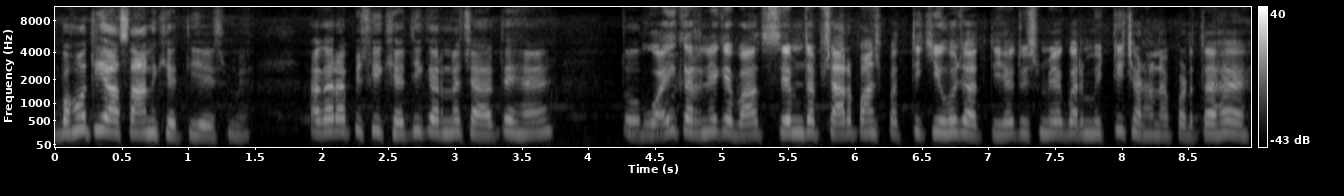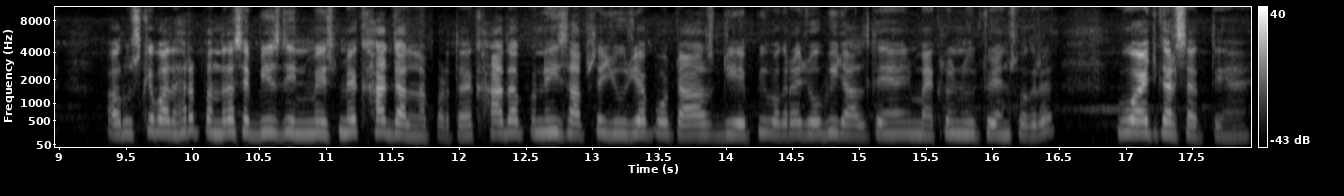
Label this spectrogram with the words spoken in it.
बहुत ही आसान खेती है इसमें। अगर आप इसकी खेती करना चाहते हैं तो बुआई करने के बाद सेम जब चार पाँच पत्ती की हो जाती है तो इसमें एक बार मिट्टी चढ़ाना पड़ता है और उसके बाद हर पंद्रह से बीस दिन में इसमें खाद डालना पड़ता है। खाद अपने हिसाब से यूरिया पोटास डीएपी वगैरह जो भी डालते हैं माइक्रोन्यूट्रिएंट्स वगैरह वो ऐड कर सकते हैं।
